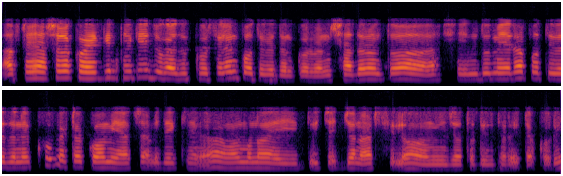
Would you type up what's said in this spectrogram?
আপনি আসলে কয়েকদিন থেকেই যোগাযোগ করছিলেন প্রতিবেদন করবেন। সাধারণত হিন্দু মেয়েরা প্রতিবেদনে খুব একটা কমই আছে আমি দেখি না। আমার মনে হয় এই দুই চারজন আসছিল আমি যতদিন ধরে এটা করি।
